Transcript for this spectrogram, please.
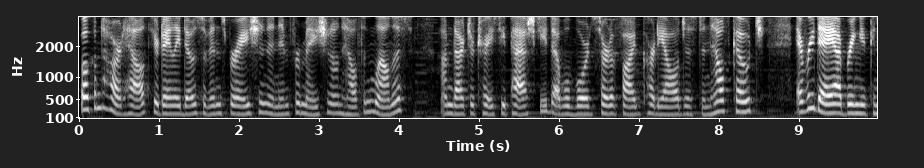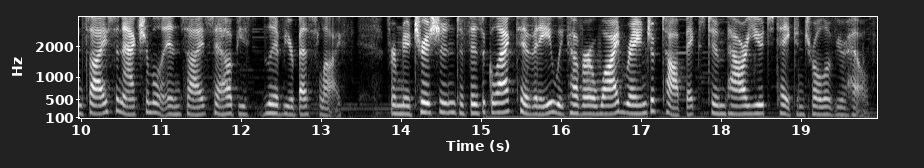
Welcome to Heart Health, your daily dose of inspiration and information on health and wellness. I'm Dr. Tracy Paschke, double board certified cardiologist and health coach. Every day I bring you concise and actionable insights to help you live your best life. From nutrition to physical activity, we cover a wide range of topics to empower you to take control of your health.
